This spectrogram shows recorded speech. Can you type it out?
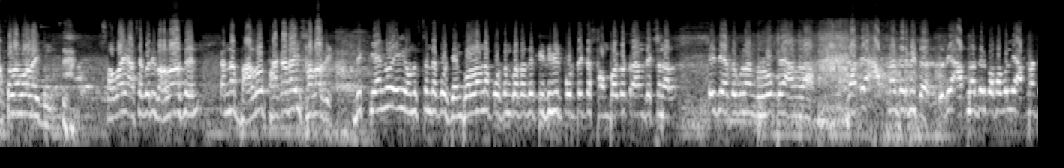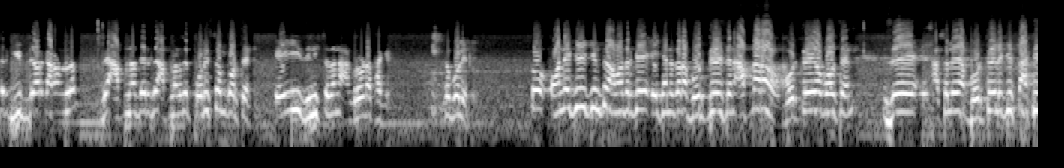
আসসালামু আলাইকুম। সবাই আশা করি ভালো আছেন। কেননা ভালো থাকাটাই স্বাভাবিক। যে কেন এই অনুষ্ঠানটা করছি? আমি বললাম না, প্রথম কথা যে পৃথিবীর প্রত্যেকটা সম্পর্ক ট্রানজেকশনাল এই যে এতগুলো লোকে আনলাম, যাতে আপনাদের ভিতর, যদি আপনাদের কথা বলি, আপনাদের গিফট দেওয়ার কারণ হলো যে আপনাদের যে, আপনারা যে পরিশ্রম করছেন, এই জিনিসটা যেন আগ্রহটা থাকে। তো বলি, তো অনেকেই কিন্তু আমাদেরকে এখানে যারা ভর্তি হয়েছেন, আপনারাও ভর্তি হয়েও বলছেন যে আসলে ভর্তি হলে কি চাকরি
